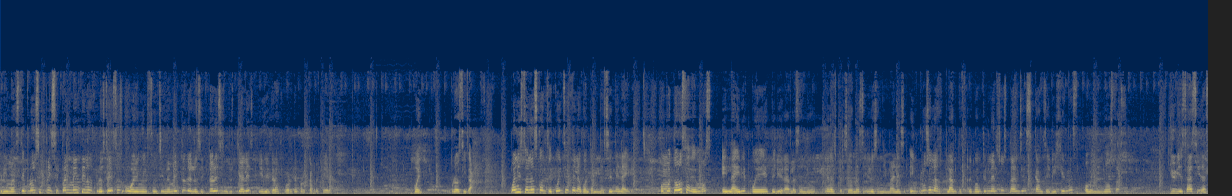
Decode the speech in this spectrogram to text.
primas se produce principalmente en los procesos o en el funcionamiento de los sectores industriales y de transporte por carretera. Bueno, prosigamos. ¿Cuáles son las consecuencias de la contaminación del aire? Como todos sabemos, el aire puede deteriorar la salud de las personas y los animales e incluso las plantas al contener sustancias cancerígenas o venenosas, lluvias ácidas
